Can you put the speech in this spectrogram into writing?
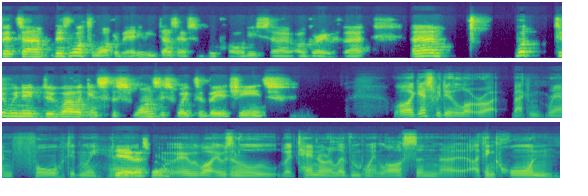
but um, there's a lot to like about him. He does have some good qualities, so I agree with that. Um, what do we need to do well against the Swans this week to be a chance? Well, I guess we did a lot right back in round four, didn't we? Yeah, uh, that's right. It, it, it was an, a 10 or 11 point loss. And uh, I think Horne,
